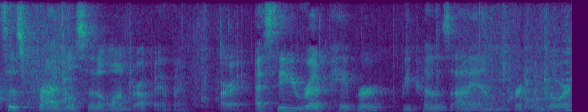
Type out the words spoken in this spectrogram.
says fragile, so I don't want to drop anything. All right, I see red paper because I am Gryffindor.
